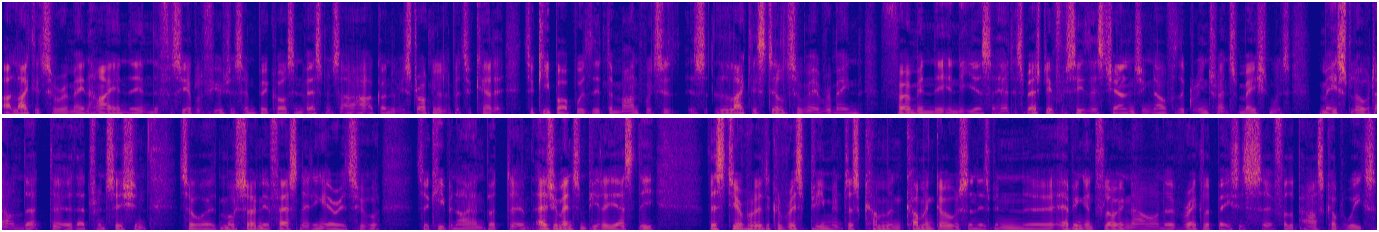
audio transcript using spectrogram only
are likely to remain high in the in the foreseeable future, simply because investments are going to be struggling a little bit to of to keep up with the demand, which is, is likely still to remain firm in the in the years ahead. Especially if we see this challenging now for the green transformation, which may slow down that uh, that transition. So uh, most certainly a fascinating area to to keep an eye on. But uh, as you mentioned, Peter, yes, the this geopolitical risk premium just come and come and goes, and it's been uh, ebbing and flowing now on a regular basis uh, for the past couple of weeks.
